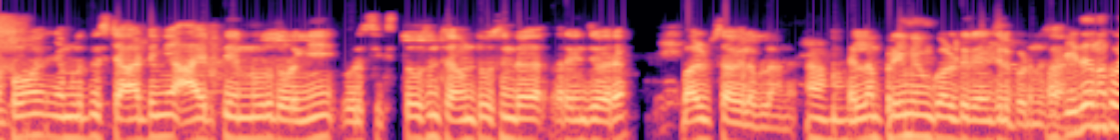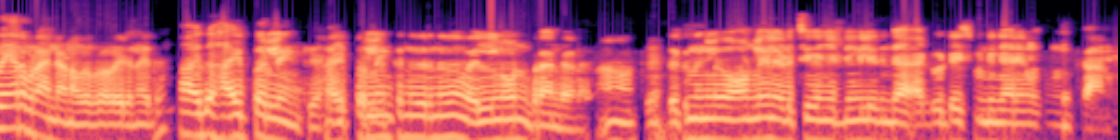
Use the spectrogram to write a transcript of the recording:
അപ്പോ നമ്മളിത് സ്റ്റാർട്ടിങ് ആയിരത്തി എണ്ണൂറ് തുടങ്ങി ഒരു six thousand seven thousand range വരെ ബൾബ്സ് അവൈലബിൾ ആണ്. എല്ലാം പ്രീമിയം ക്വാളിറ്റി റേഞ്ചിൽ പെടുന്ന ഇത് നമുക്ക് വേറെ ബ്രാൻഡ് ആണോ ബ്രോ വരുന്നത് ആ ഇത് ഹൈപ്പർ ലിങ്ക് ഹൈപ്പർ ലിങ്ക് എന്ന് പറയുന്നത് വെൽ നോൺ ബ്രാൻഡാണ് ഇതൊക്കെ നിങ്ങൾ ഓൺലൈനിൽ അടിച്ചു കഴിഞ്ഞിട്ടുണ്ടെങ്കിൽ ഇതിന്റെ അഡ്വർടൈസ്മെന്റും കാര്യങ്ങളൊക്കെ നിങ്ങൾക്ക് കാണും.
